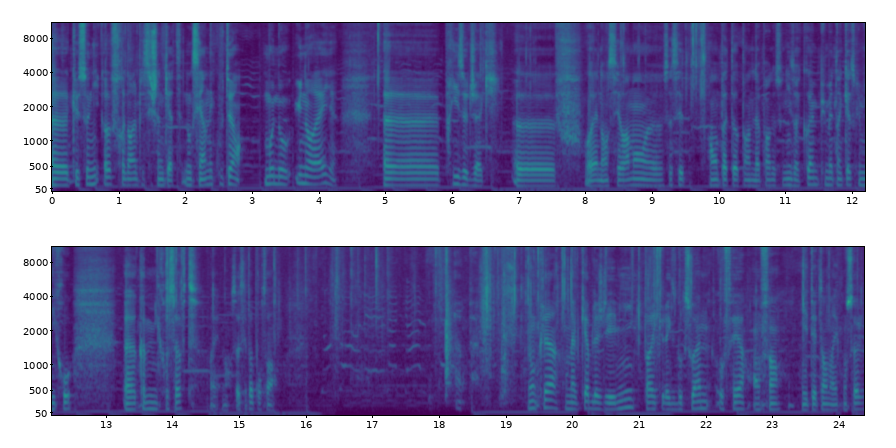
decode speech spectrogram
euh, que Sony offre dans la PlayStation 4. Donc c'est un écouteur mono, une oreille, euh, prise jack. Euh, ouais, non, c'est vraiment. ça, c'est vraiment pas top hein, de la part de Sony. Ils auraient quand même pu mettre un casque micro comme Microsoft. Ouais, non, ça, c'est pas pour toi. Donc là, on a le câble HDMI, pareil que la One, offert enfin. Il était temps dans les consoles.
